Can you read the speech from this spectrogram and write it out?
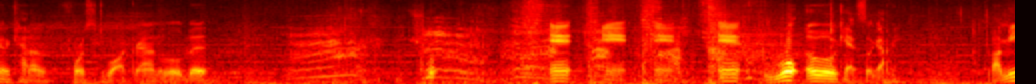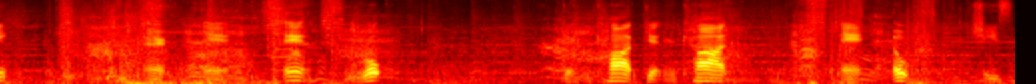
Just gonna kind of force it to walk around a little bit. Eh, eh, eh, eh. Roll. Oh, okay, still got me. Got me. Eh, eh, eh. Roll. Getting caught, getting caught. And, oh, jeez.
